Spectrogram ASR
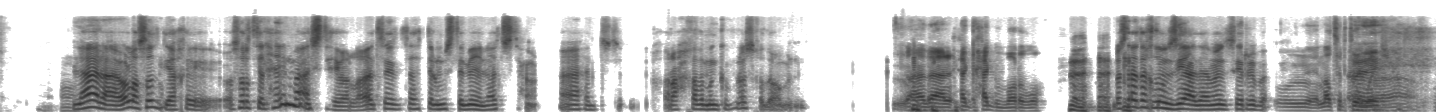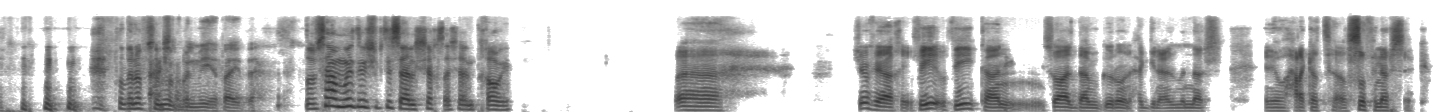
لا لا والله صدق يا أخي وصلت الحين ما أستحي والله. لا المستمعين لا تستحون. أحد راح اخذ منكم فلوس خذوها مني. هذا الحق حق برضو. بس لا تاخذون زيادة ما يصير ربا. ناطر تو خذوا نفس المبلغ 10% فايده طيب. سام انت وش بتسأل الشخص عشان تخوي؟ آه، شوف يا أخي في في كان سؤال دائما يقولون حق علم النفس اللي هو حركة صف نفسك.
